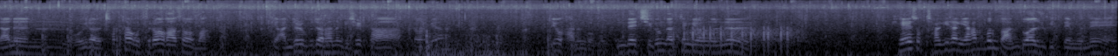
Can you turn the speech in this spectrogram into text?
나는 오히려 차 타고 들어가서 막 안절부절하는 게 싫다. 그러면 뛰어가는 거고. 근데 지금 같은 경우는 계속 자기장이 한 번도 안 도와주기 때문에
